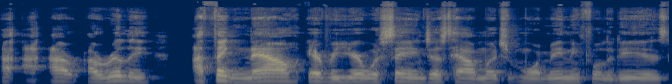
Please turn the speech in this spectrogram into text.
I, I, I really, I think now every year we're seeing just how much more meaningful it is.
